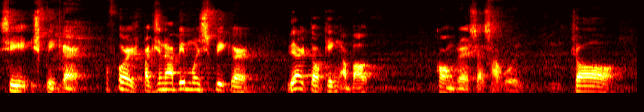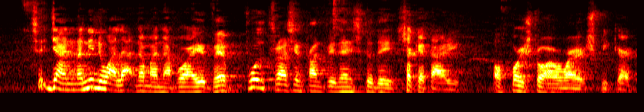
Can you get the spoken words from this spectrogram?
si Speaker. Of course, pag sinabi mo Speaker, we are talking about Congress as a whole. So, so dyan, naniniwala naman ako, I have full trust and confidence to the Secretary, of course, to our Speaker.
